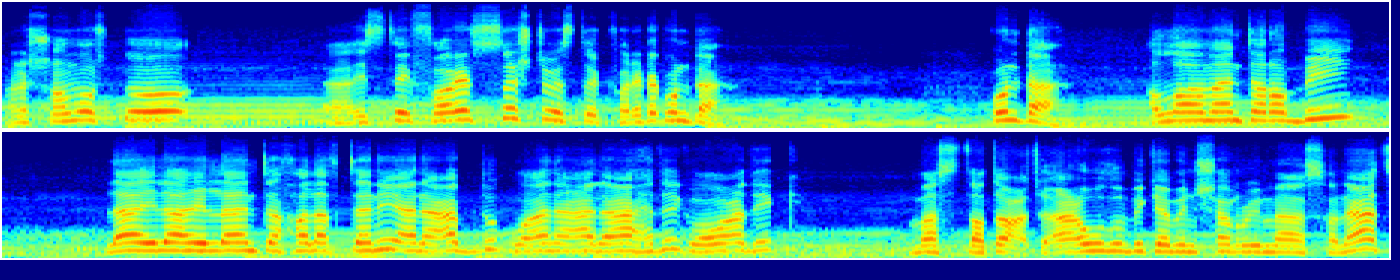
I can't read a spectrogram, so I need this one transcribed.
মানে সমস্ত আহ, ইস্তেগফারের শ্রেষ্ঠ ইস্তেগফার। এটা কোনটা? কোনটা? আল্লাহুম্মা আনতা রাব্বি লা ইলাহা ইল্লা আনতা খালাকতানি আনা আবদুক ওয়া আনা আলা আহদিক ওয়া ওয়াদিক। ما استطعت أعوذ بك من شر ما صنعت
